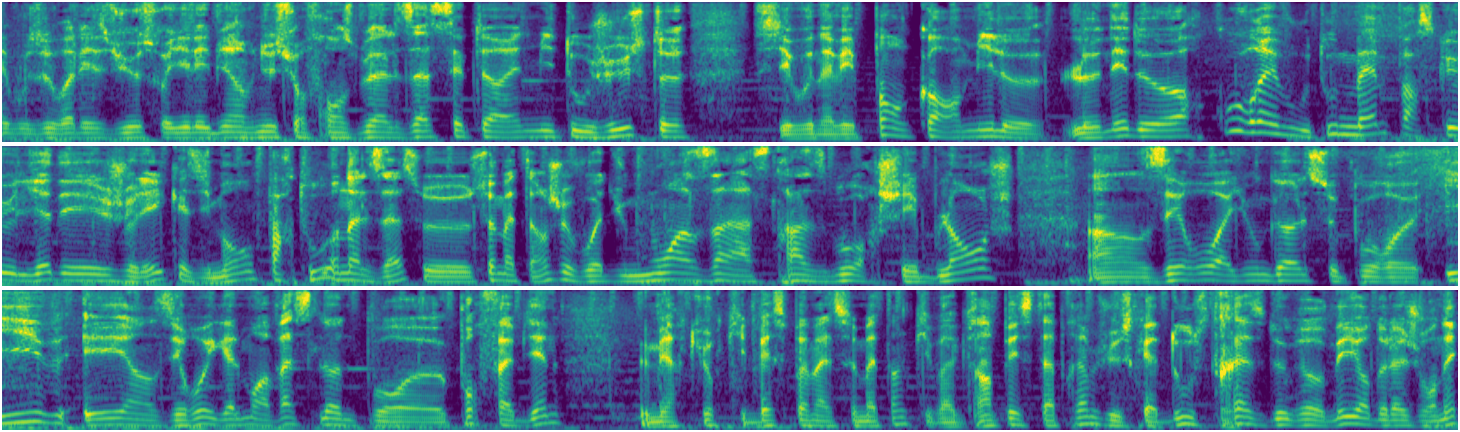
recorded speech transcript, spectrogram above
vous ouvrez les yeux. Soyez les bienvenus sur France Bleu Alsace, 7h30 tout juste. Si vous n'avez pas encore mis le, le nez dehors, couvrez-vous tout de même parce qu'il y a des gelées quasiment partout en Alsace. Euh, ce matin, je vois du moins 1 à Strasbourg chez Blanche, un 0 à Jungels pour euh, Yves et un 0 également à Vasselonne pour, euh, pour Fabienne. Le mercure qui baisse pas mal ce matin, qui va grimper cet après-midi jusqu'à 12-13 degrés au meilleur de la journée.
